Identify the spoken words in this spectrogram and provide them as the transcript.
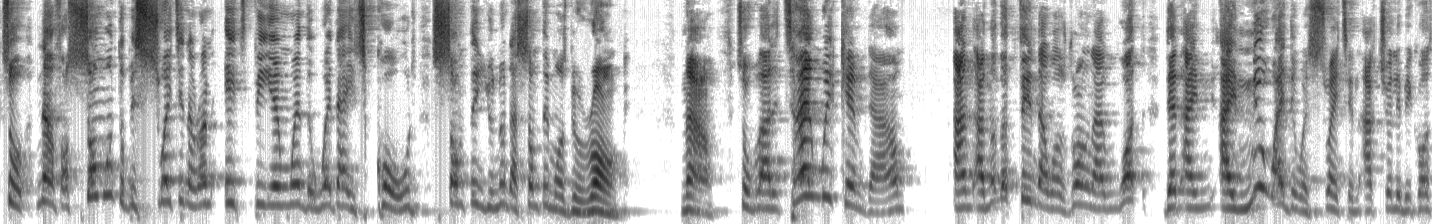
So now, for someone to be sweating around 8 p.m. when the weather is cold, something you know that something must be wrong. Now, so by the time we came down, and another thing that was wrong, like what then I, I knew why they were sweating actually because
